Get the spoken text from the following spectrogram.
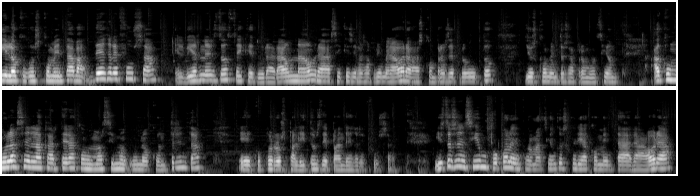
Y lo que os comentaba de Grefusa, el viernes 12, que durará una hora, así que si vas a primera hora vas compras de producto, yo os comento esa promoción. Acumulas en la cartera como máximo 1,30 eh, por los palitos de pan de Grefusa. Y esto es en sí un poco la información que os quería comentar ahora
